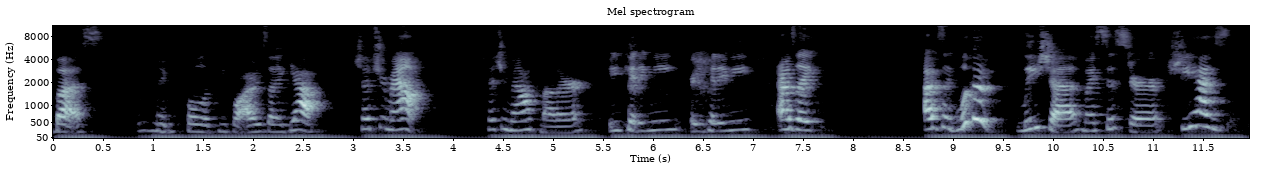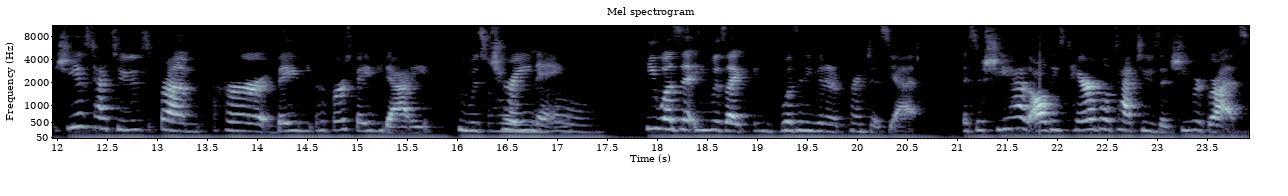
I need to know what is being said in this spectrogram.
bus, Mhm. like full of people. I was like, "Yeah, shut your mouth, shut your mouth, mother. Are you kidding me? Are you kidding me?" And I was like, I was like, "Look at Leisha, my sister. She has she has tattoos from her baby, her first baby daddy, who was Oh, training." no. he wasn't he was like he wasn't even an apprentice yet and so she has all these terrible tattoos that she regrets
